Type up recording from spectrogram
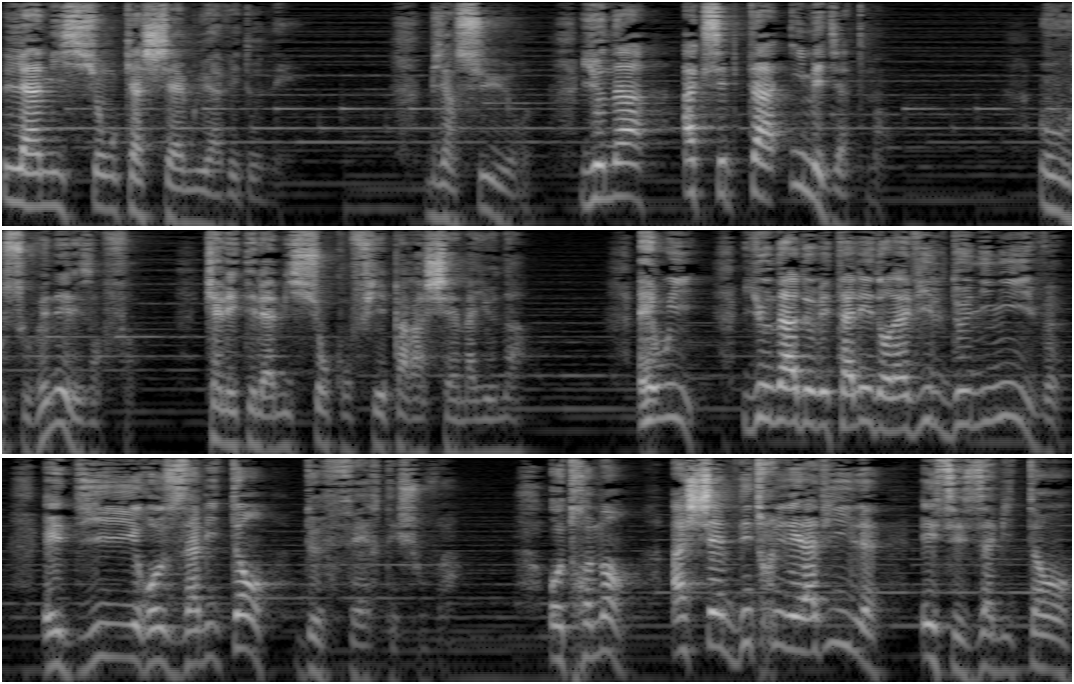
la mission qu'Hachem lui avait donnée. Bien sûr, Yona accepta immédiatement. Vous vous souvenez, les enfants, quelle était la mission confiée par Hachem à Yona? Eh oui, Yona devait aller dans la ville de Ninive et dire aux habitants de faire teshuva. Autrement, Hachem détruirait la ville et ses habitants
